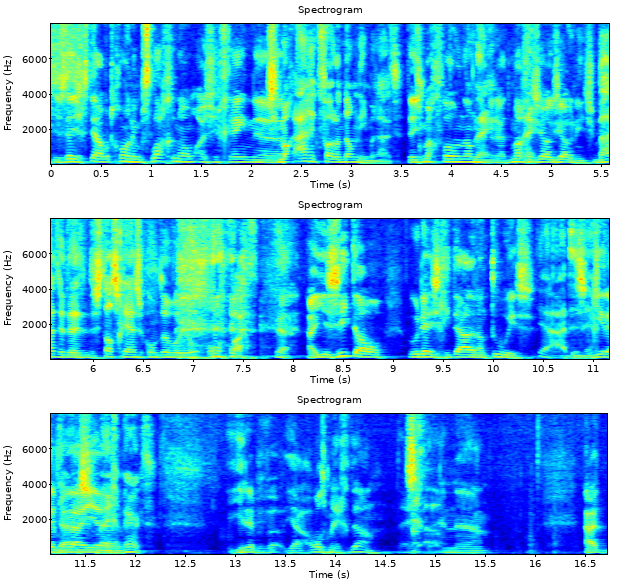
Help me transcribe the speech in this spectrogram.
Dus deze gitaar wordt gewoon in beslag genomen als je geen... eh, Dus je mag eigenlijk Volendam niet meer uit. Deze mag Nee, niet meer uit. Mag nee. je sowieso niet. Buiten de, de stadsgrenzen komt, dan word je op- opgepakt. Ja. Nou, je ziet al hoe deze gitaar eraan toe is. ja, het is echt, Hier hebben wij, mee gewerkt. Hier hebben we ja, alles mee gedaan. En, ja,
